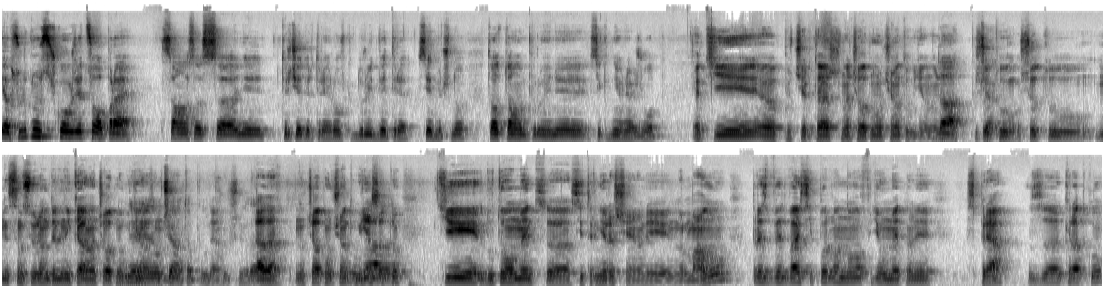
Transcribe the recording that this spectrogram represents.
И абсолютно всичко още се оправя. Само с 3-4 тренировки, дори 2-3 седмично. Това тотално промени всеки дневния живот. А ти а, подчертаваш началото на учената година, нали? Да. Защото, защото не съм сигурен дали ни каза началото на годината. Не, не, на учената да. да. да, да, началото на учената година, да. защото ти до този момент а, си тренираше нали, нормално през 2021, но в един момент нали, спря за кратко.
